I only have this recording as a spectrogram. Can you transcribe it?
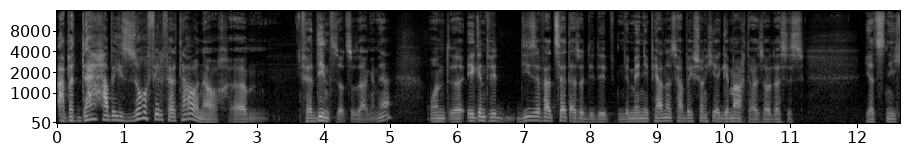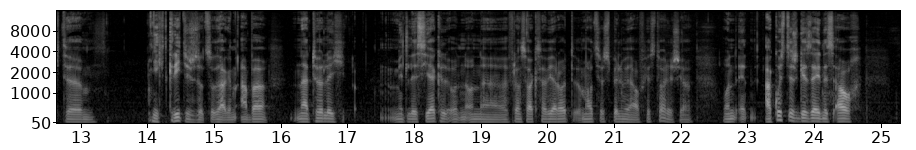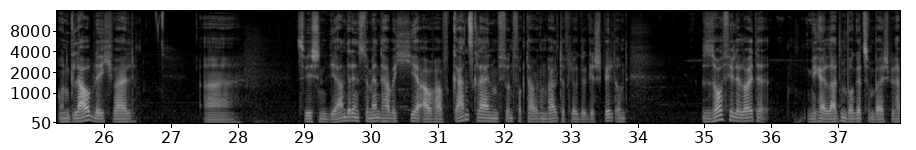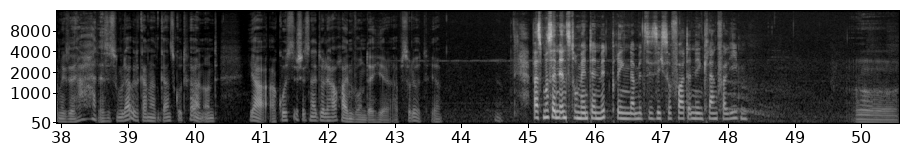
aber da habe ich so viel Vertrauen auch ähm, verdient sozusagen. Ja? Und äh, irgendwie diese Facette, also die, die, die Mini-Pianos habe ich schon hier gemacht. Also das ist jetzt nicht, ähm, nicht kritisch sozusagen, aber natürlich mit Les Siècles und, und äh, François Xavier Roth, Mozart spielen wir auch historisch, ja. Und äh, akustisch gesehen ist auch unglaublich, weil äh, zwischen die anderen Instrumente habe ich hier auch auf ganz kleinem fünfoktavigen Walterflügel gespielt und so viele Leute, Michael Lattenburger zum Beispiel, haben gesagt, ja, das ist unglaublich, kann man ganz gut hören. Und ja, akustisch ist natürlich auch ein Wunder hier, absolut, ja. ja. Was muss ein Instrument denn mitbringen, damit Sie sich sofort in den Klang verlieben? Oh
